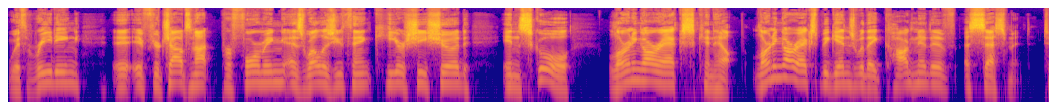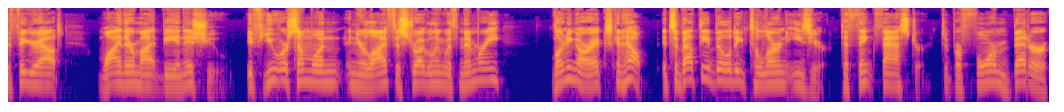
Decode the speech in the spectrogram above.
with reading. If your child's not performing as well as you think he or she should in school, Learning RX can help. Learning RX begins with a cognitive assessment to figure out why there might be an issue. If you or someone in your life is struggling with memory, Learning RX can help. It's about the ability to learn easier, to think faster, to perform better.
